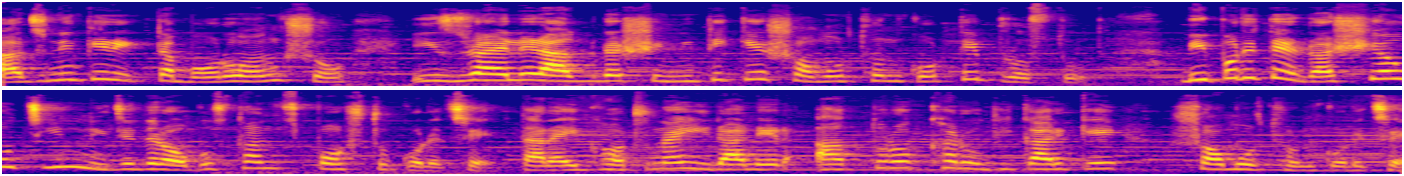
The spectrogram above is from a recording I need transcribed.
রাজনীতির একটা বড় অংশ ইসরায়েলের আগ্রাসী নীতিকে সমর্থন করতে প্রস্তুত। বিপরীতে রাশিয়া ও চীন নিজেদের অবস্থান স্পষ্ট করেছে। তারা এই ঘটনায় ইরানের আত্মরক্ষার অধিকারকে সমর্থন করেছে।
